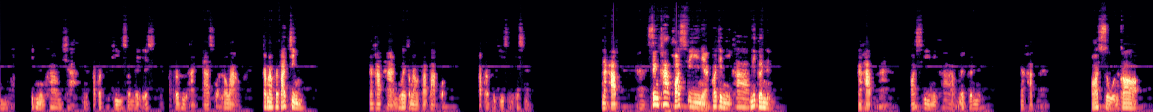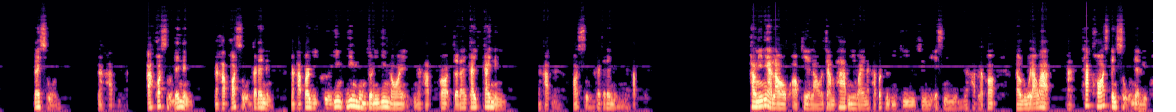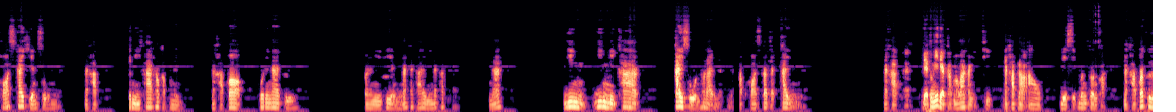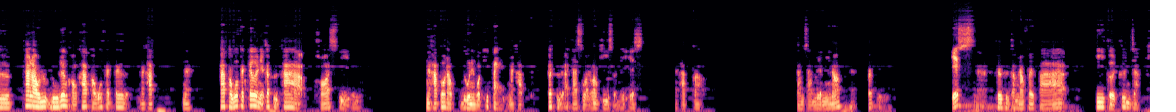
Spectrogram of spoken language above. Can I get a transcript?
ชิดมุมข้ามฉากนะครับ ก็คือ P ส่วนด้วย S นะครับก็คืออัตราส่วนระหว่างกำลังไฟฟ้าจริงนะครับ หารด้วยกำลังไฟฟ้าปรากฏครับก็คือ P ส่วน S นะครับ ซึ่งค่า cos p เนี่ยก็จะมีค่าไม่เกินหนึ่งนะครับ cos p มีค่าไม่เกินหนึ่งนะครับ cos ศูนย์ก็ได้ศูนย์ นะครับอะคอสศูนย์ได้หนึ่งนะครับคอสศูนย์ก็ได้หนึ่งนะครับ ก็คือยิ่งยิ่งมุมตัวนี้ยิ่งน้อยนะครับ ก็จะได้ใกล้ใกล้หนึ่งนะครับคอสศูนย์ก็จะได้หนึ่งนะครับคราวนี้เนี่ยเราโอเคเราจำภาพนี้ไว้นะครับ ก็คือ v p มี q มี s มีมุมนะครับ แล้วก็เรารู้แล้วว่าอะถ้าคอสเป็นศูนย์เนี่ยหรือคอสใกล้เคียงศูนย์นะครับ จะมีค่าเท่ากับหนึ่งนะครับ ก็พูดง่ายๆคือ กรณีที่อย่างนี้นะคล้ายๆอย่างนี้นะครับ นะ ยิ่งยิ่งมีค่าใกล้ศูนย์เท่าไหร่เนี่ยนะครับคอสก็จะใกล้หนึ่งนะครับเดี๋ยวตรงนี้เดี๋ยวกลับมาว่ากันอีกทีนะครับ เราเอาเบสิกเบื้องต้นก่อนนะครับ ก็คือถ้าเราดูเรื่องของค่า power factor นะครับนะค่า power factor เนี่ยก็คือค่า cos p นะครับพวกเราดูในบทที่แปดนะครับ ก็คืออัตราส่วนระหว่าง p ส่วนด้วย s นะครับ ก็ตามสามเหลี่ยมนี้เนาะก็คือ S นะก็คือกำลังไฟฟ้าที่เกิดขึ้นจาก P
